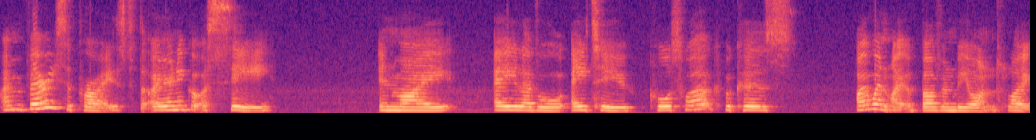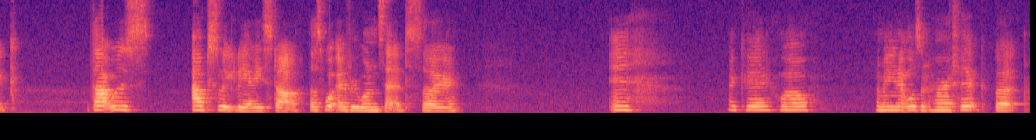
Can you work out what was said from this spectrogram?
I'm very surprised that I only got a C in my a-level, A2 coursework because I went like above and beyond. Like that was absolutely A star. That's what everyone said. So, eh. Okay, well, I mean it wasn't horrific, but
